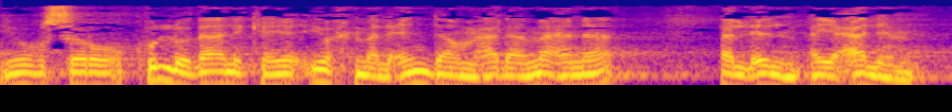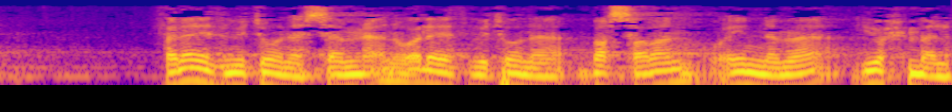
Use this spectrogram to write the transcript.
يبصر كل ذلك يحمل عندهم على معنى العلم أي علم. فلا يثبتون سمعا ولا يثبتون بصرا وإنما يحمل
